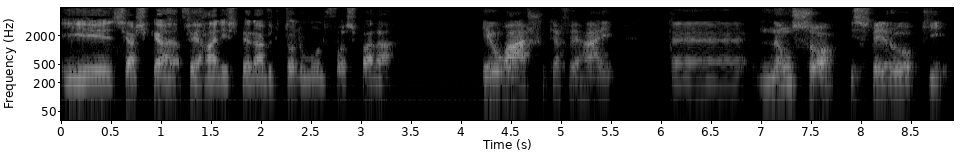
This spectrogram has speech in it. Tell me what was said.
E você acha que a Ferrari esperava que todo mundo fosse parar? Eu acho que a Ferrari é, não só esperou que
